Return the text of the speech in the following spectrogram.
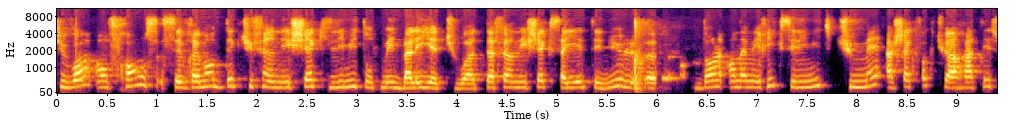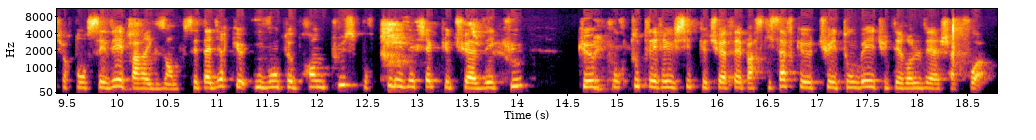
Tu vois, en France, c'est vraiment dès que tu fais un échec, limite on te met une balayette. Tu vois, tu as fait un échec, ça y est, t'es nul en Amérique, c'est limite, tu mets à chaque fois que tu as raté sur ton CV, par exemple. C'est-à-dire qu'ils vont te prendre plus pour tous les échecs que tu as vécus que pour toutes les réussites que tu as fait, parce qu'ils savent que tu es tombé et tu t'es relevé à chaque fois.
